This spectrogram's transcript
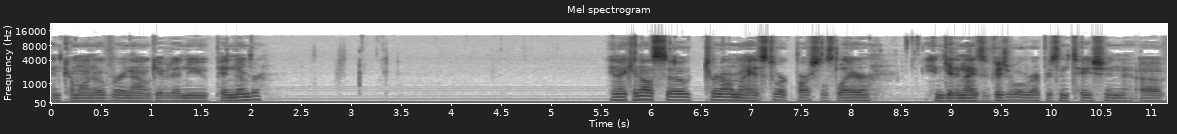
and come on over and I'll give it a new pin number. And I can also turn on my historic parcels layer and get a nice visual representation of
